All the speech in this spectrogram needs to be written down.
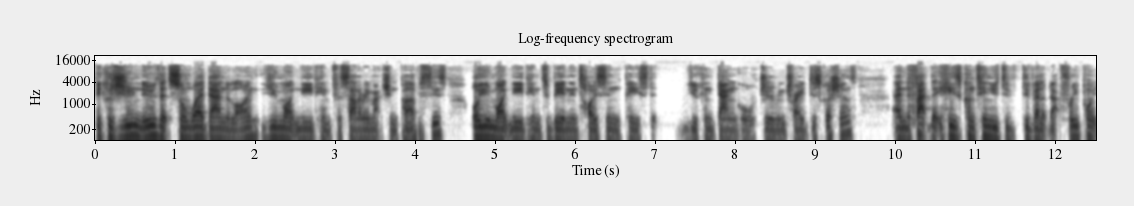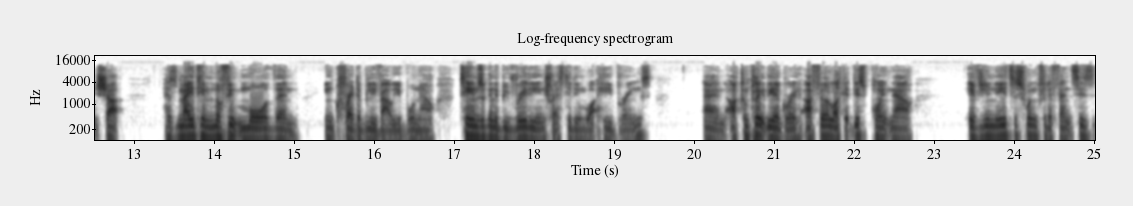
because you knew that somewhere down the line you might need him for salary matching purposes, or you might need him to be an enticing piece that you can dangle during trade discussions. And the fact that he's continued to develop that three point shot has made him nothing more than incredibly valuable now. Teams are going to be really interested in what he brings. And I completely agree. I feel like at this point now, if you need to swing for the fences,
